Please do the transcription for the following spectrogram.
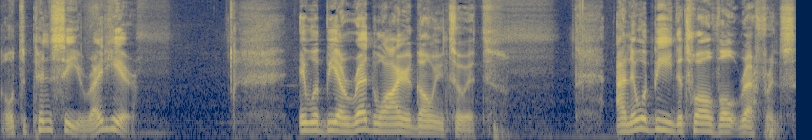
go to pin C right here, it would be a red wire going to it. And it would be the 12 volt reference.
